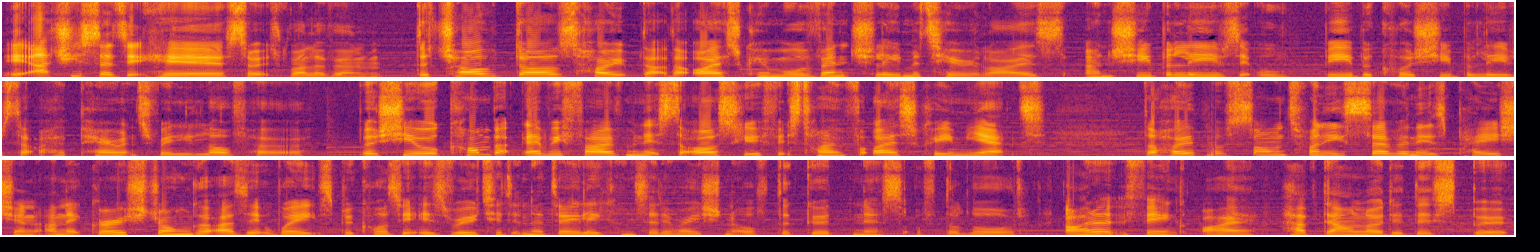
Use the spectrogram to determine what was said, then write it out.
it actually says it here, so it's relevant. The child does hope that the ice cream will eventually materialise, and she believes it will be because she believes that her parents really love her. But she will come back every five minutes to ask you if it's time for ice cream yet. The hope of Psalm 27 is patient and it grows stronger as it waits because it is rooted in a daily consideration of the goodness of the Lord. I don't think I have downloaded this book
